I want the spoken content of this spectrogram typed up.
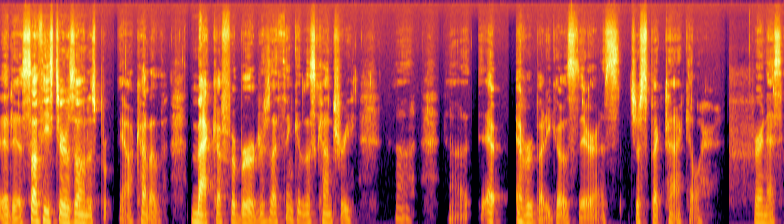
It is. Southeast Arizona is, you know, kind of mecca for birders, I think, in this country. Uh, uh, everybody goes there. It's just spectacular. Very nice.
